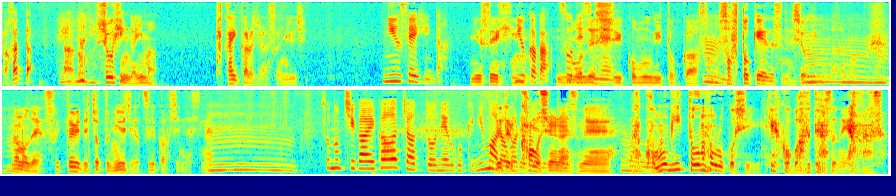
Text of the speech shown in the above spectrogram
分かった。あの商品が今高いからじゃないですか乳児乳製品だ。乳製品。乳化が。そうですね。し小麦とかそのソフト系ですね、うん、商品の中の。なのでそういった意味でちょっと乳児が強いかもしれないですね。その違いがチャット値動きにも現れてるかもしれないですね、小麦とうもろこし結構バブってますよね山田さん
